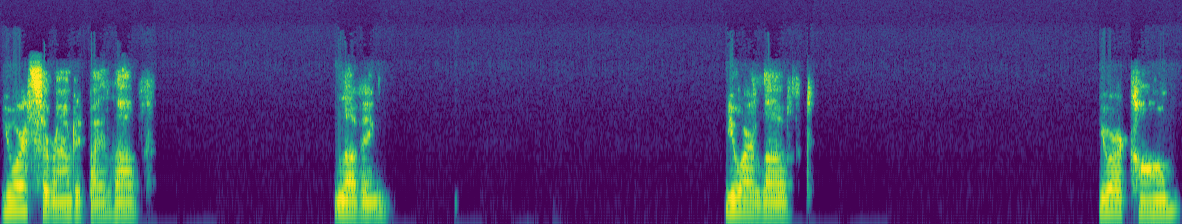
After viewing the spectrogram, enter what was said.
You are surrounded by love, loving. You are loved. You are calm,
